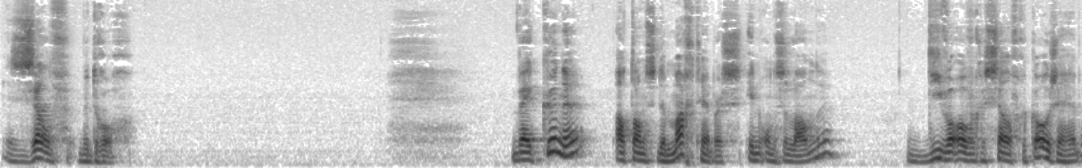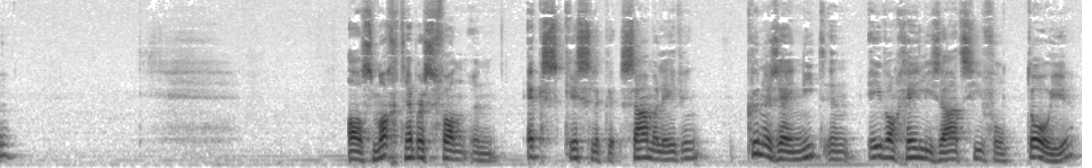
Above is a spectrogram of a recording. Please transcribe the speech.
zelfbedrog. Wij kunnen, althans de machthebbers in onze landen, die we overigens zelf gekozen hebben, als machthebbers van een ex-christelijke samenleving kunnen zij niet een evangelisatie voltooien,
